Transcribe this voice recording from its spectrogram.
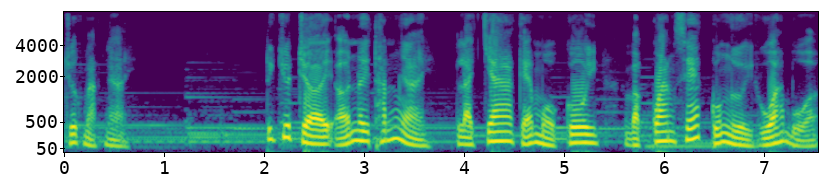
trước mặt Ngài. Đức Chúa Trời ở nơi thánh Ngài là cha kẻ mồ côi và quan xét của người quá bụa.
